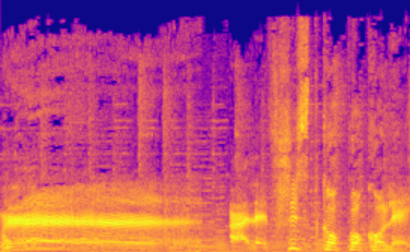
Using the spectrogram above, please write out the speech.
Eee, Ale wszystko po kolei.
